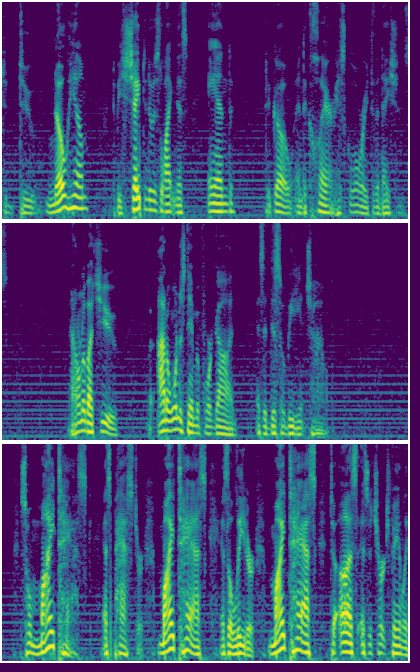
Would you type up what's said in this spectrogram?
to, to know him, to be shaped into his likeness, and to go and declare his glory to the nations. I don't know about you, but I don't want to stand before God as a disobedient child. So my task as pastor, my task as a leader, my task to us as a church family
